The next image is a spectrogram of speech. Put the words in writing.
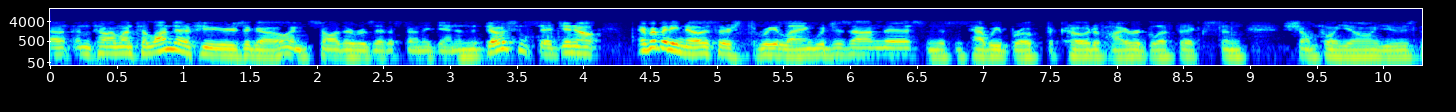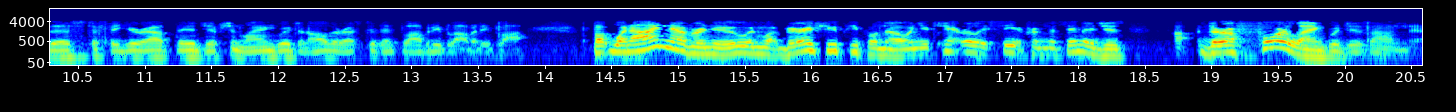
uh, until I went to London a few years ago and saw the Rosetta Stone again. And the docent said, you know, everybody knows there's three languages on this, and this is how we broke the code of hieroglyphics, and Champollion used this to figure out the Egyptian language and all the rest of it, blah, blah, blah, blah, blah. But what I never knew, and what very few people know, and you can't really see it from this image, is there are four languages on this.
